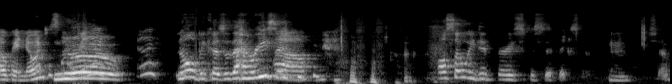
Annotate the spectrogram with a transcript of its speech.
Okay, no one does that. Really? No. Really? No, because of that reason. Oh. also, we did very specific stuff. Mm. So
